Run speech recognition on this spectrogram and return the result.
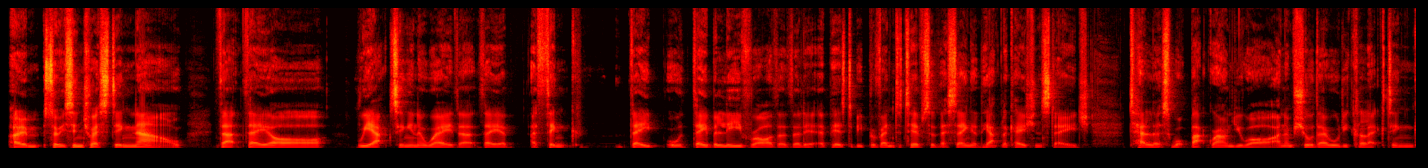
Um, so it's interesting now that they are reacting in a way that they, I think, they or they believe rather that it appears to be preventative. So they're saying at the application stage tell us what background you are, and I'm sure they're already collecting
